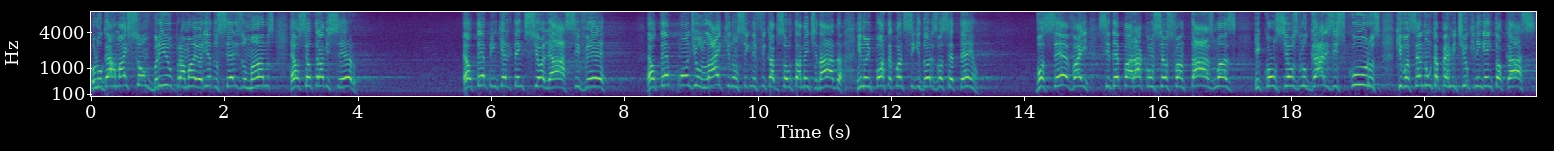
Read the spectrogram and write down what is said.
O lugar mais sombrio para a maioria dos seres humanos é o seu travesseiro. É o tempo em que ele tem que se olhar, se ver. É o tempo onde o like não significa absolutamente nada e não importa quantos seguidores você tenha. Você vai se deparar com seus fantasmas e com seus lugares escuros que você nunca permitiu que ninguém tocasse.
